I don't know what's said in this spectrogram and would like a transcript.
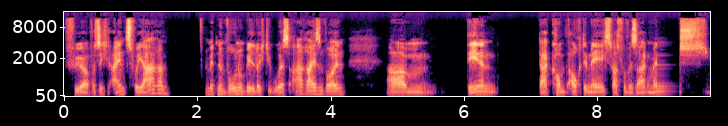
für, für sich ein, zwei Jahre mit einem Wohnmobil durch die USA reisen wollen, ähm, denen, da kommt auch demnächst was, wo wir sagen, Mensch,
